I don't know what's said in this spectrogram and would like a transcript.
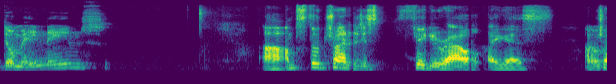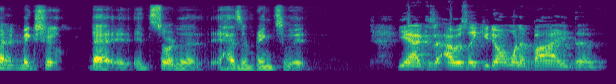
domain names? Uh, I'm still trying to just figure out. I guess I'm okay. trying to make sure that it, it sort of it has a ring to it. Yeah, because I was like, you don't want to buy the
